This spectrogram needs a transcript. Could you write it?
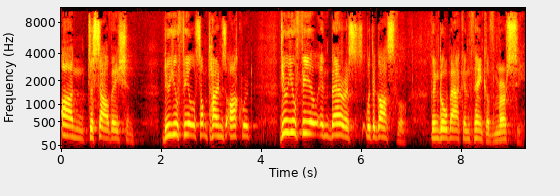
unto salvation. Do you feel sometimes awkward? Do you feel embarrassed with the gospel? Then go back and think of mercy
